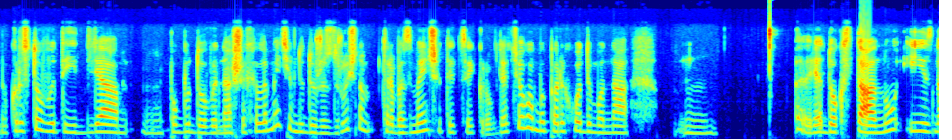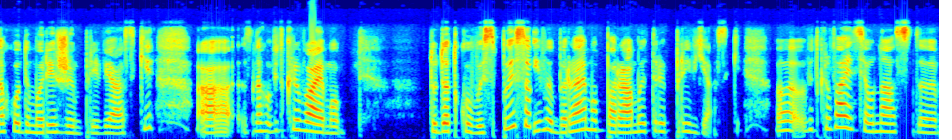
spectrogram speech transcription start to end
використовувати її для побудови наших елементів не дуже зручно, треба зменшити цей крок. Для цього ми переходимо на рядок стану і знаходимо режим прив'язки, відкриваємо. Додатковий список і вибираємо параметри прив'язки. Відкривається у нас е,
